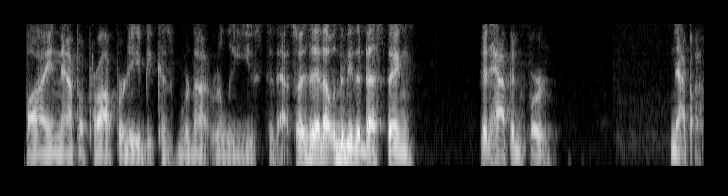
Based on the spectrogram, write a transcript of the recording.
buying Napa property because we're not really used to that. So I say that would be the best thing that happened for Napa.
